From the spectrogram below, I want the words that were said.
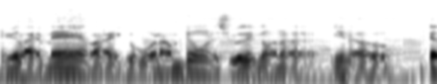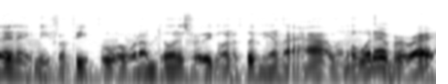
And you're like, man, like what I'm doing is really gonna, you know, alienate me from people, or what I'm doing is really gonna put me on an island, or whatever, right?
